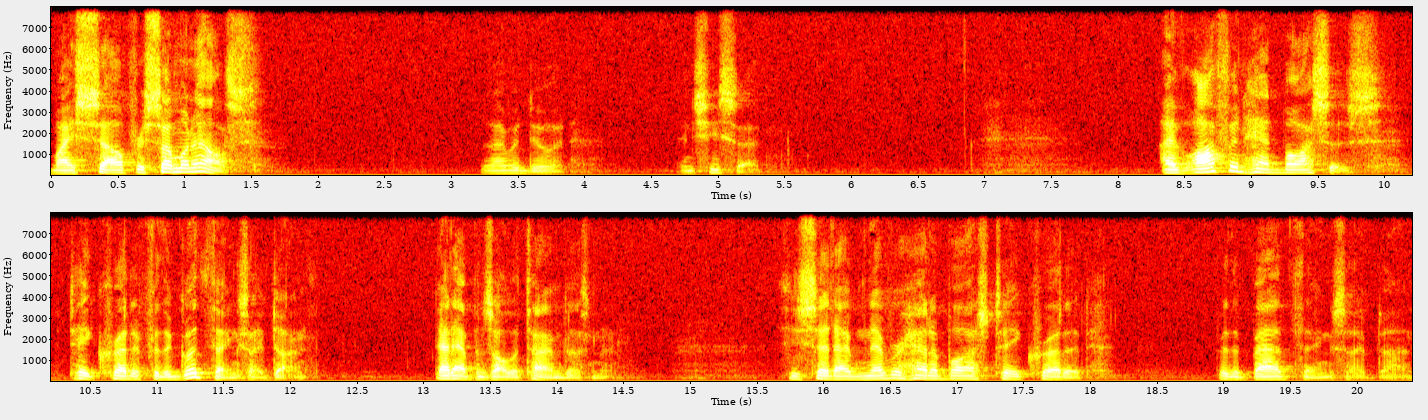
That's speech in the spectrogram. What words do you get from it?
myself or someone else, that I would do it. And she said, I've often had bosses take credit for the good things I've done. That happens all the time, doesn't it? She said, I've never had a boss take credit for the bad things I've done.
